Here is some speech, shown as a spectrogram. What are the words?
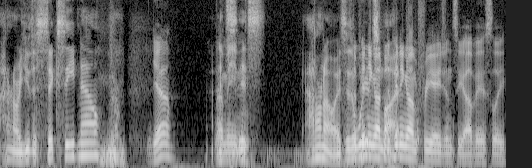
I don't know. Are you the sixth seed now? Yeah. I It's- mean, it's I don't know. It's, it's a depending on spot. depending on free agency, obviously.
